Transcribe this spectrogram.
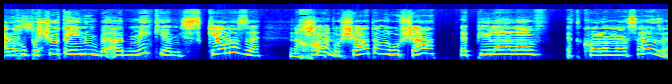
אנחנו פשוט היינו בעד מיקי המסכן הזה, נכון. שהפושעת המרושעת הפילה עליו את כל המעשה הזה.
